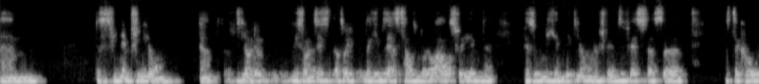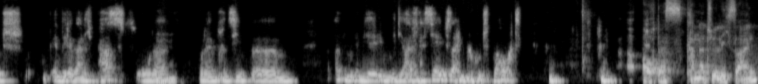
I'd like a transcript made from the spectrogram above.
ähm, das ist wie eine Empfehlung. Ja, die Leute, wie sollen sie, also da geben sie erst 1000 Euro aus für irgendeine persönliche Entwicklung und dann stellen sie fest, dass, äh, dass der Coach entweder gar nicht passt oder, mhm. oder im Prinzip ähm, im, im Idealfall selbst einen Coach braucht. Auch das kann natürlich sein.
